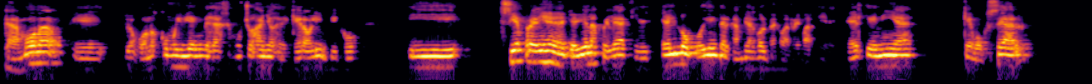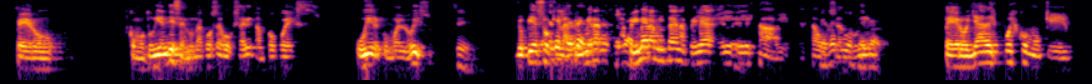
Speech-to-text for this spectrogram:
Carmona eh, lo conozco muy bien desde hace muchos años, desde que era olímpico. Y siempre dije desde que vi en las peleas que él no podía intercambiar golpes con el Rey Martínez. Él tenía que boxear, pero como tú bien dices, una cosa es boxear y tampoco es huir como él lo hizo. Sí. Yo pienso que, la, primera, la primera mitad de la pelea él, él estaba bien, estaba boxeando bien, pero ya después como que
